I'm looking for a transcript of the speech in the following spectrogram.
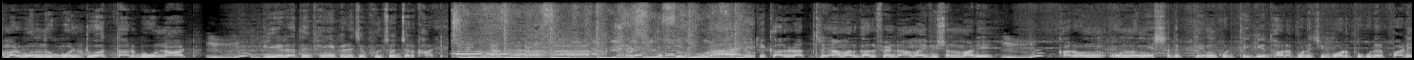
আমার বন্ধু বল্টু আর তার বউ নাট বিয়ের রাতে ভেঙে ফেলেছে ফুলসজ্জার খাট। কাল রাত্রে আমার গার্লফ্রেন্ড আমায় ভীষণ মারে। কারণ অন্য মেয়ের সাথে প্রেম করতে গিয়ে ধরা পড়েছি বড় পুকুরের পাড়ে।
